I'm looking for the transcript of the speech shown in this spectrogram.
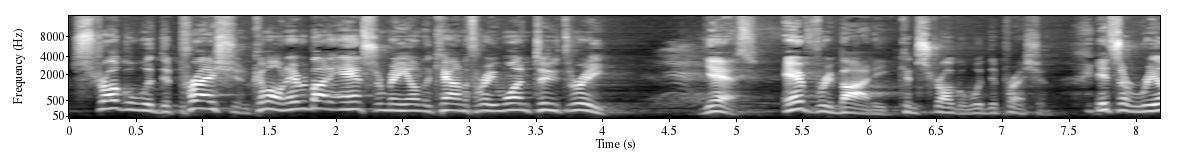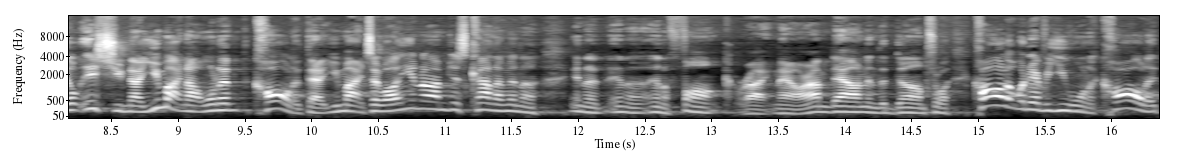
struggle with depression? Come on, everybody answer me on the count of three. One, two, three. Yes, yes everybody can struggle with depression. It's a real issue. Now, you might not want to call it that. You might say, well, you know, I'm just kind of in a, in a, in a, in a funk right now, or I'm down in the dumps, or call it whatever you want to call it.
